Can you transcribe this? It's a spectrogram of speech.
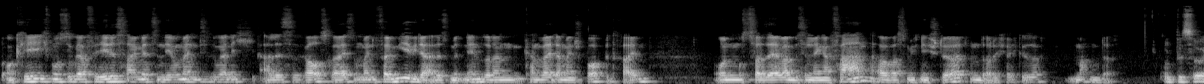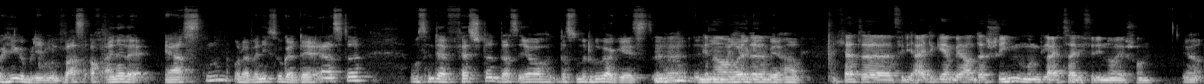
okay, ich muss sogar für Hildesheim jetzt in dem Moment sogar nicht alles rausreißen und meine Familie wieder alles mitnehmen, sondern kann weiter meinen Sport betreiben und muss zwar selber ein bisschen länger fahren, aber was mich nicht stört und dadurch habe ich gesagt, machen wir das. Und bist sogar hier geblieben und warst auch einer der ersten oder wenn nicht sogar der erste, wo es hinterher feststand, dass, ihr auch, dass du mit rüber gehst mhm, äh, in genau, die neue ich hatte, GmbH. Ich hatte für die alte GmbH unterschrieben und gleichzeitig für die neue schon. Ja.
